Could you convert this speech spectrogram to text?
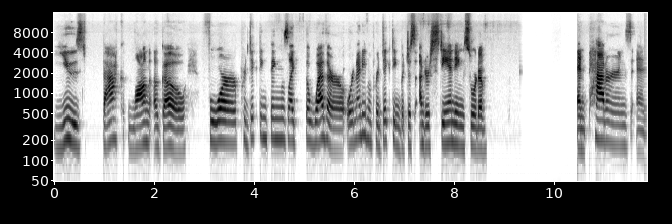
used back long ago for predicting things like the weather, or not even predicting, but just understanding sort of and patterns and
